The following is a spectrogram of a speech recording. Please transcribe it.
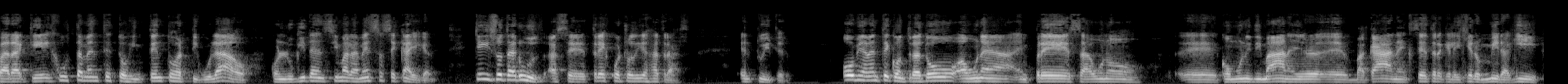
para que justamente estos intentos articulados con Luquita encima de la mesa se caigan. ¿Qué hizo Tarud hace tres, cuatro días atrás en Twitter? Obviamente contrató a una empresa, a unos eh, community manager eh, bacanes, etcétera, que le dijeron, mira, aquí,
